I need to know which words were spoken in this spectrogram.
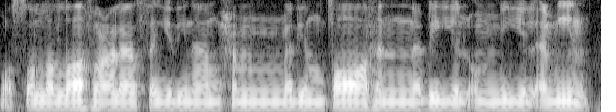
وصلى الله على سيدنا محمد طه النبي الأمي الأمين.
